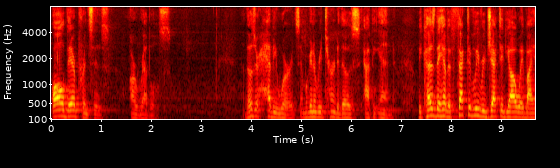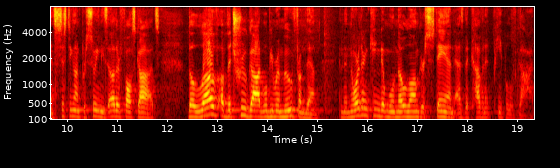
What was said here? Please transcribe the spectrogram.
All their princes are rebels. Those are heavy words, and we're going to return to those at the end. Because they have effectively rejected Yahweh by insisting on pursuing these other false gods, the love of the true God will be removed from them, and the northern kingdom will no longer stand as the covenant people of God.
